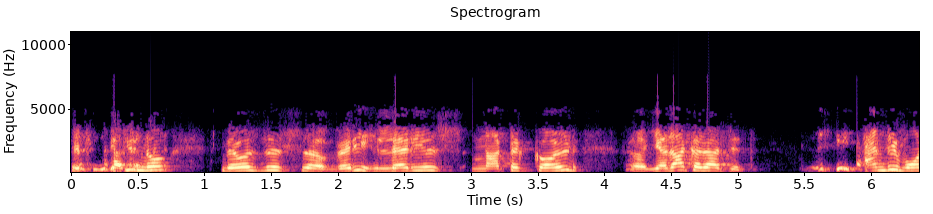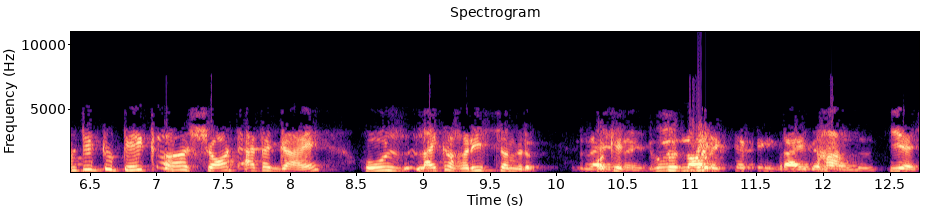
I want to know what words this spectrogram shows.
if, if you know, there was this uh, very hilarious natak called uh, Yada Kadachit, and they wanted to take a shot at a guy who's like a Harishchandra? Right, okay. right. Who's so not accepting bribe and all this. Yes.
